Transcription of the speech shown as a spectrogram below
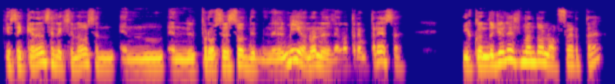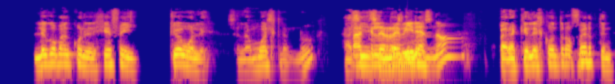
que se quedan seleccionados en, en, el proceso de, en el mío, ¿no? En el de la otra empresa. Y cuando yo les mando la oferta, luego van con el jefe y qué óvole, se la muestran, ¿no? Así, para que le reviren, ¿no? Para que les contraoferten.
